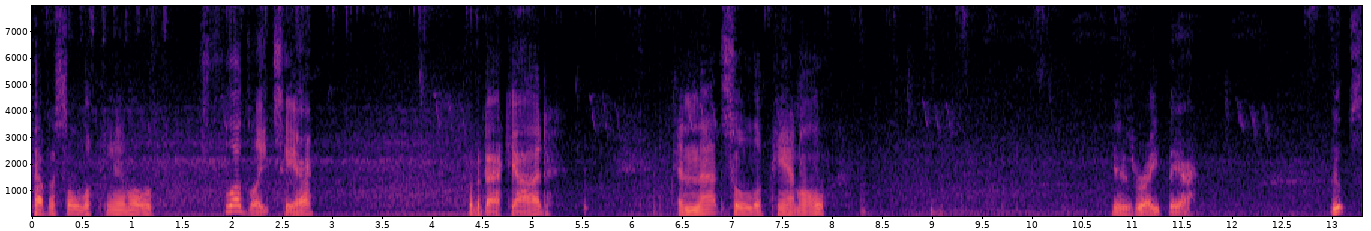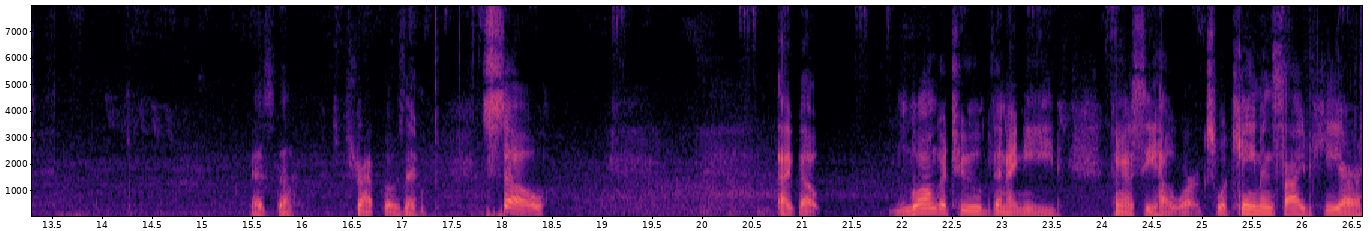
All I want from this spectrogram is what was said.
have a solar panel floodlights here for the backyard. And that solar panel is right there. Oops. As the strap goes in. So, I've got longer tube than I need. I'm going to see how it works. What came inside here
